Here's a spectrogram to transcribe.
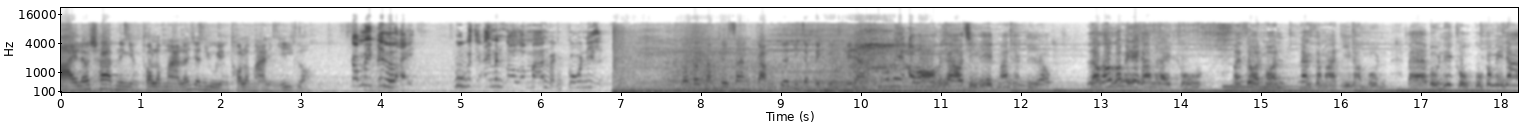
ตายแล้วชาติหนึ่งอย่างทรมานแล้วจะอยู่อย่างทรมานอย่างนี้อีกเหรอ ก็ไม่เป็นไร กูก็จะให้มันทรมานเหมือนกูนี่แหละ ก็เท่ากับเธอสร้างกรรมเพื่อที่จะไปเกิดไม่ได้กูไม่ออกจะเอาชีวิตมันอย่างเดียว แล้วเขาก็ไม่ได้ทำอะไรกูมันสวดมนต์นั่งสมาธิทำบุญแผ่บุญให้กูกูก็ไม่ได้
